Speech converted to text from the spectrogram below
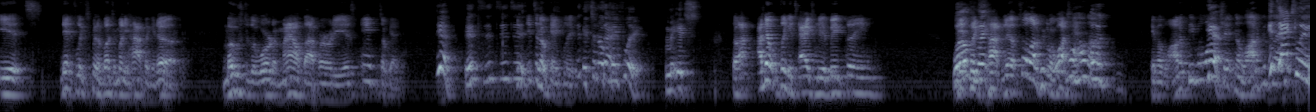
It's Netflix spent a bunch of money hyping it up. Most of the word of mouth I've heard is, eh, it's okay. Yeah, it's it's it's It, it's an okay flick. It's an okay flick. I mean, it's So I, I don't think it's actually a big thing. Well, the Netflix thing- hyped it up, so a lot of people are watching Well, it. hold well, on. If a lot of people watch Yeah. it and a lot of people It's say- actually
